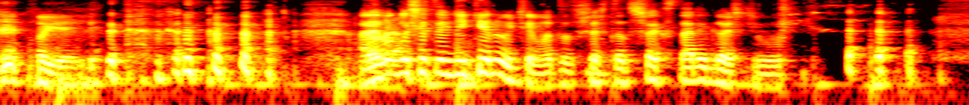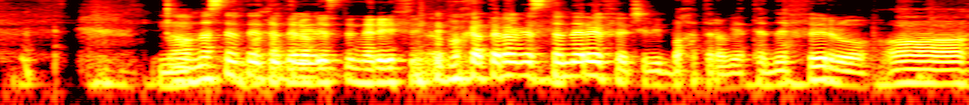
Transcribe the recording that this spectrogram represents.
Ojej. Ale w ogóle się tym nie kierujcie, bo to przecież to trzech starych gości mówi. No, No, następny tytuł Bohaterowie z Teneryfy. Bohaterowie z Teneryfy, czyli bohaterowie Tenefyru. O,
